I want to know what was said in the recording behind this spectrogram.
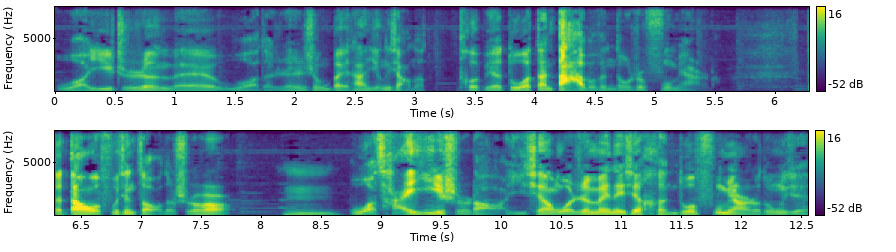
我一直认为我的人生被他影响的特别多，但大部分都是负面的。但当我父亲走的时候，嗯我才意识到，以前我认为那些很多负面的东西，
